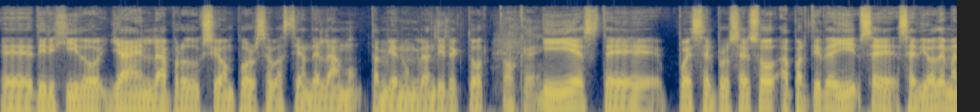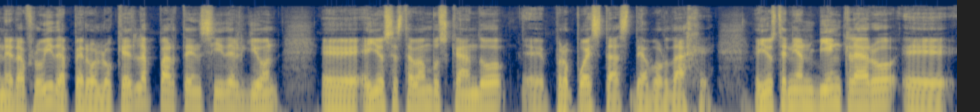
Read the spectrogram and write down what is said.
eh, dirigido ya en la producción por Sebastián Del Amo también un gran director. Y este pues el proceso a partir de ahí se, se, dio de manera fluida pero lo que es la parte en sí del guion eh, ellos estaban buscando propuestas de abordaje. Ellos tenían bien claro eh,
